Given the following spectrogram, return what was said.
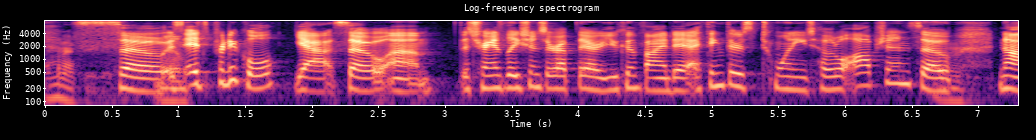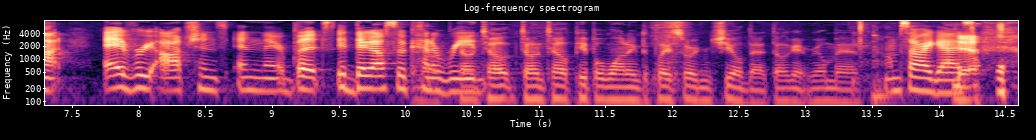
I'm gonna have to. do so it's, it's pretty cool yeah so um the translations are up there you can find it i think there's 20 total options so Mm. not every option's in there but it, they also kind of Don't read tell don't tell people wanting to play Sword and Shield that they'll get real mad. i'm sorry guys Yeah.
